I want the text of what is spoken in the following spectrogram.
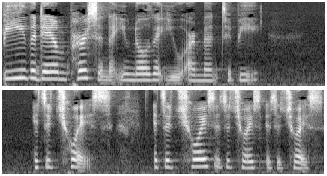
Be the damn person that you know that you are meant to be. It's a choice. It's a choice, it's a choice, it's a choice.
